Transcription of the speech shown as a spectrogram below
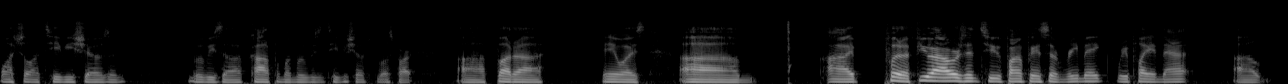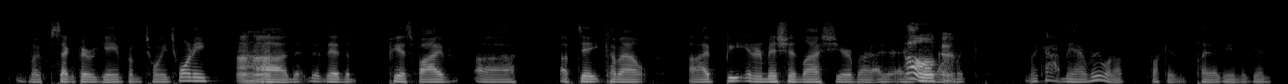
watched a lot of TV shows and movies. Though I've caught up on my movies and TV shows for the most part. Uh, but uh, anyways, um, I put a few hours into Final Fantasy VII Remake, replaying that. Uh, my second favorite game from 2020. Uh-huh. Uh, they, they had the PS5 uh, update come out. Uh, I beat Intermission last year, but I, I, Oh, okay. I'm like, I'm like, God, man, I really want to fucking play that game again.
